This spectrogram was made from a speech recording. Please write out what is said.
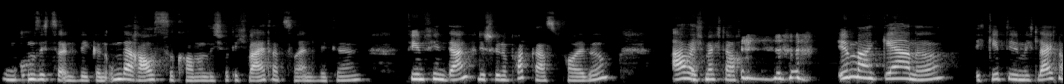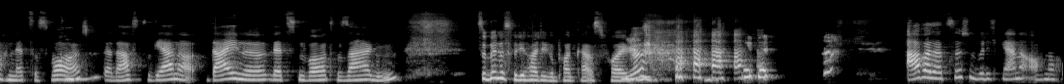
um sich zu entwickeln, um da rauszukommen und sich wirklich weiterzuentwickeln. Vielen, vielen Dank für die schöne Podcast-Folge. Aber ich möchte auch immer gerne, ich gebe dir nämlich gleich noch ein letztes Wort, mhm. da darfst du gerne deine letzten Worte sagen. Zumindest für die heutige Podcast-Folge. Aber dazwischen würde ich gerne auch noch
